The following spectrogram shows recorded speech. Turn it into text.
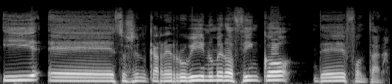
y eh, esto es en Carrer Rubí número 5 de Fontana.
